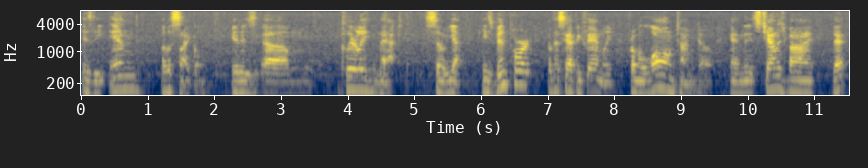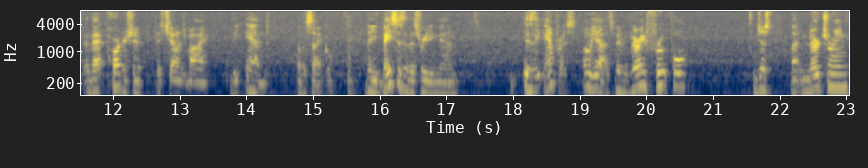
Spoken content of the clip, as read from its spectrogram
is the end of a cycle. It is um, clearly that. So, yeah, he's been part of this happy family from a long time ago. And it's challenged by that, that partnership is challenged by the end of a cycle. The basis of this reading then is the Empress. Oh yeah, it's been very fruitful, just uh, nurturing.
